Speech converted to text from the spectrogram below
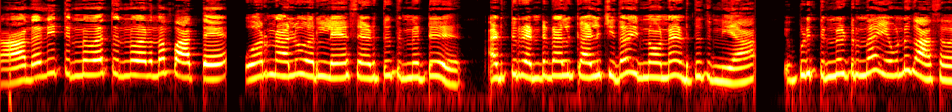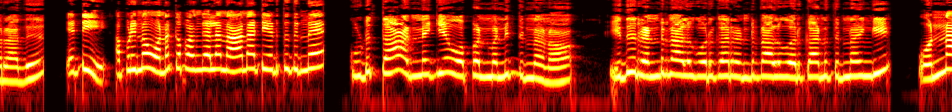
நானே நீ தின்னுவேன் தின்னுவேன்னு தான் பார்த்தேன். ஒரு நாள் ஒரு லேஸ் எடுத்து தின்னுட்டு அடுத்து ரெண்டு நாள் கழிச்சு தான் இன்னொன்னு எடுத்து தின்னியா? இப்படி தின்னுட்டு இருந்தா எவனுக்கு ஆசை வராது? ஏட்டி அப்படின்னா உனக்கு பங்கெல்லாம் நானாட்டி எடுத்து தின்னேன் கொடுத்தா அன்னைக்கே ஓபன் பண்ணி தின்னணும். இது ரெண்டு நாளுக்கு ஒருக்கா ரெண்டு நாளுக்கு ஒருக்கான்னு தின்னாங்கி ஒன்னா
